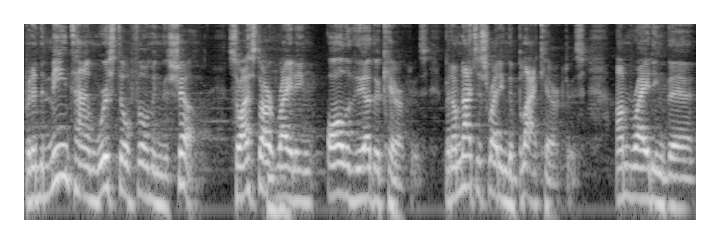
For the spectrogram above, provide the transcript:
But in the meantime, we're still filming the show. So I start mm-hmm. writing all of the other characters, but I'm not just writing the black characters. I'm writing the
